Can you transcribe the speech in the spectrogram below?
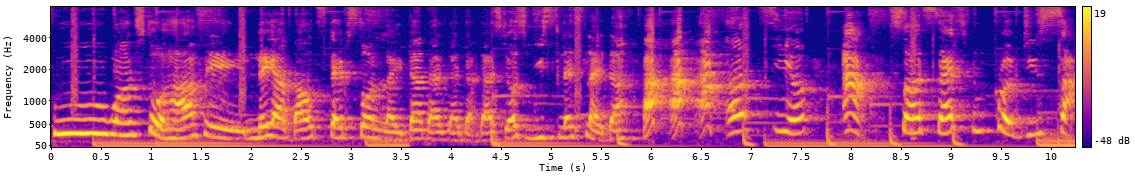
who wants to have a layabout stepson like that, that, that, that that's just useless like that. Aotio, ah, successful producer.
